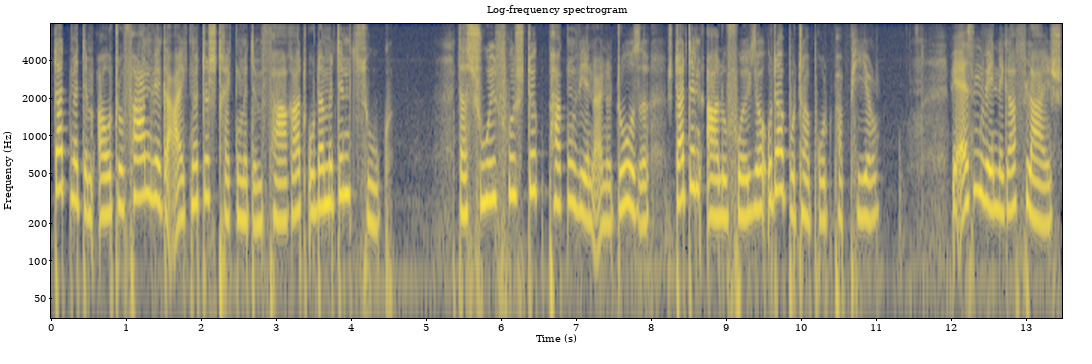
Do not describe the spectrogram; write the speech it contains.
Statt mit dem Auto fahren wir geeignete Strecken mit dem Fahrrad oder mit dem Zug. Das Schulfrühstück packen wir in eine Dose statt in Alufolie oder Butterbrotpapier. Wir essen weniger Fleisch.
